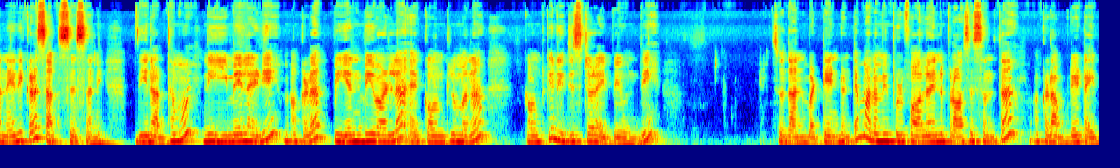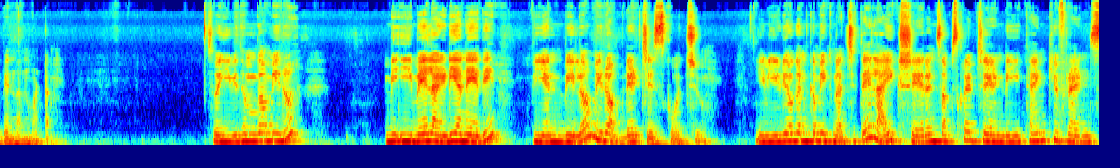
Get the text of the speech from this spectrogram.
అనేది ఇక్కడ సక్సెస్ అని. దీని అర్థము నీ ఈమెయిల్ ఐడి అక్కడ పిఎన్బి వాళ్ళ అకౌంట్లు మన అకౌంట్కి రిజిస్టర్ అయిపోయి ఉంది. సో దాన్ని బట్టి ఏంటంటే మనం ఇప్పుడు ఫాలో అయిన ప్రాసెస్ అంతా అక్కడ అప్డేట్ అయిపోయిందనమాట సో ఈ విధంగా మీరు మీ ఈమెయిల్ ఐడి అనేది పిఎన్బిలో మీరు అప్డేట్ చేసుకోవచ్చు. ఈ వీడియో కనుక మీకు నచ్చితే లైక్ షేర్ అండ్ సబ్స్క్రైబ్ చేయండి. Thank you friends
